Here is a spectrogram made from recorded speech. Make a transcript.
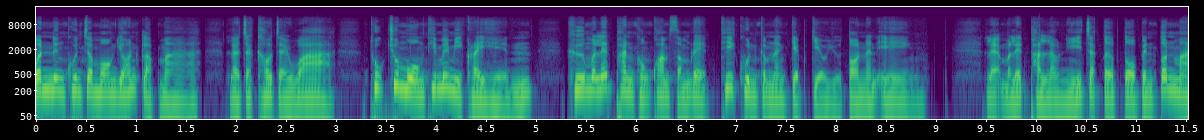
วันหนึ่งคุณจะมองย้อนกลับมา แล้วจะเข้าใจว่า ทุกชั่วโมงที่ไม่มีใครเห็น คือเมล็ดพันธุ์ของความสำเร็จที่คุณกำลังเก็บเกี่ยวอยู่ตอนนั้นเอง และเมล็ดพันธุ์เหล่านี้จะเติบโตเป็นต้นไม้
